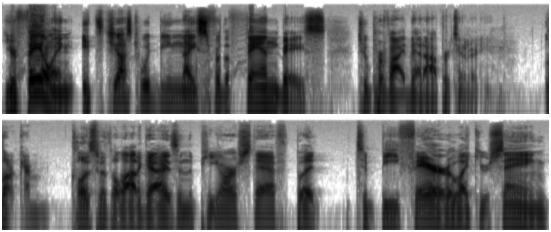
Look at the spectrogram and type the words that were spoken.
you're failing, it's just would be nice for the fan base to provide that opportunity. look, I'm close with a lot of guys in the PR staff, but to be fair, like you're saying,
